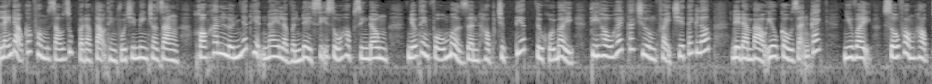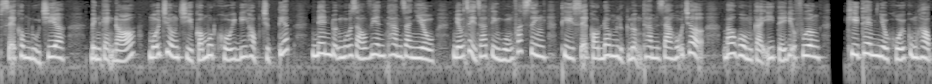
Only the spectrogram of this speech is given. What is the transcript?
Lãnh đạo các phòng giáo dục và đào tạo thành phố Hồ Chí Minh cho rằng khó khăn lớn nhất hiện nay là vấn đề sĩ số học sinh đông. Nếu thành phố mở dần học trực tiếp từ khối 7 thì hầu hết các trường phải chia tách lớp để đảm bảo yêu cầu giãn cách. Như vậy, số phòng học sẽ không đủ chia. Bên cạnh đó, mỗi trường chỉ có một khối đi học trực tiếp nên đội ngũ giáo viên tham gia nhiều. Nếu xảy ra tình huống phát sinh thì sẽ có đông lực lượng tham gia hỗ trợ, bao gồm cả y tế địa phương. Khi thêm nhiều khối cùng học,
